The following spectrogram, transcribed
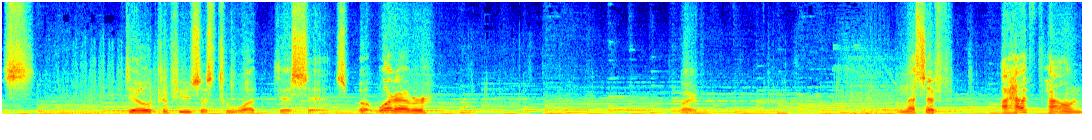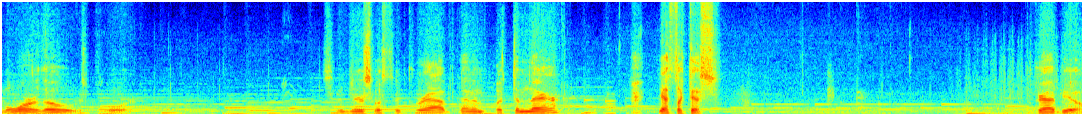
Still confused as to what this is, but whatever. Wait. Unless if I have found more of those before. So you're supposed to grab them and put them there? Yes, like this. Grab you.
